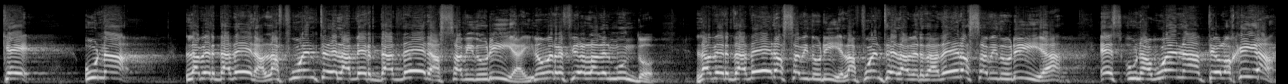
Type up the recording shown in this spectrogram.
que una la verdadera, la fuente de la verdadera sabiduría, y no me refiero a la del mundo, la verdadera sabiduría, la fuente de la verdadera sabiduría es una buena teología.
